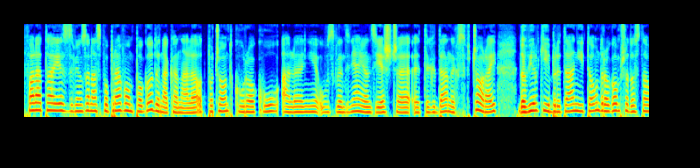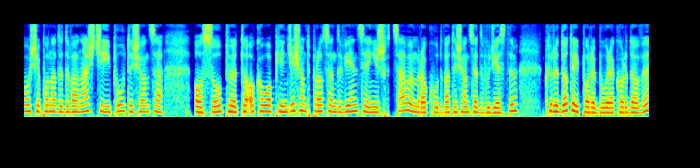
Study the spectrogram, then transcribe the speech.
Fala ta jest związana z poprawą pogody na kanale od początku roku, ale nie uwzględniając jeszcze e, tych danych z wczoraj, do Wielkiej Brytanii tą drogą przedostało się ponad 12,5 tysiąca osób. To około 50% więcej niż w całym roku 2020, który do tej pory był rekordowy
